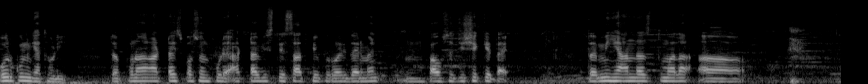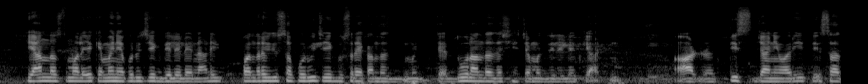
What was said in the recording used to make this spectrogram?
ओरकून घ्या थोडी. तर पुन्हा अठ्ठावीसपासून पुढे अठ्ठावीस ते सात फेब्रुवारी दरम्यान पावसाची शक्यता आहे. तर मी हे अंदाज तुम्हाला हे अंदाज तुम्हाला एका महिन्यापूर्वीच एक दिलेला आहे आणि पंधरा दिवसापूर्वीच एक दुसरा एक अंदाज म्हणजे त्या दोन अंदाज असे ह्याच्यामध्ये दिलेले आहेत की आठ आठ तीस जानेवारी ते सात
